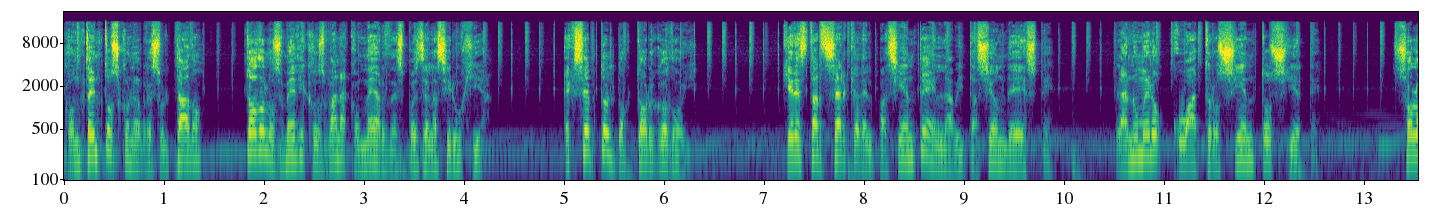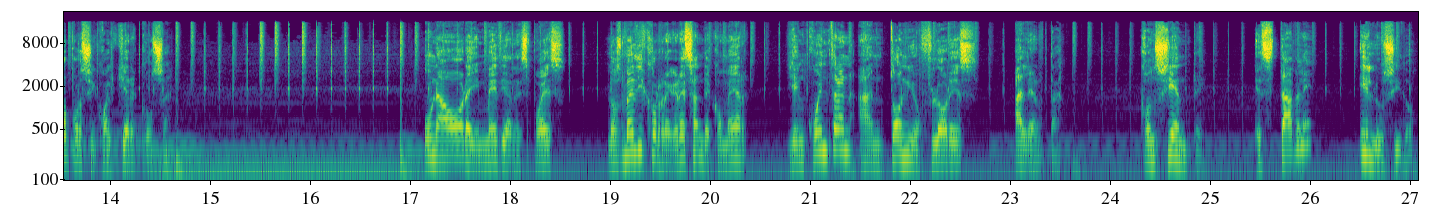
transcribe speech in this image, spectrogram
Contentos con el resultado, todos los médicos van a comer después de la cirugía, excepto el doctor Godoy, quiere estar cerca del paciente en la habitación de este, la número 407, solo por si cualquier cosa. Una hora y media después, los médicos regresan de comer y encuentran a Antonio Flores alerta, consciente, estable y lúcido.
